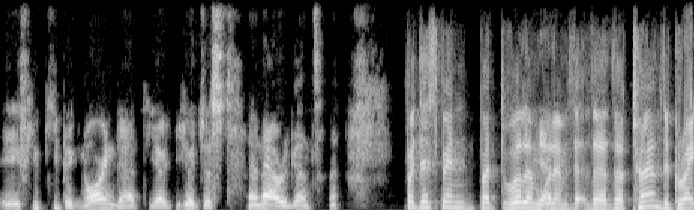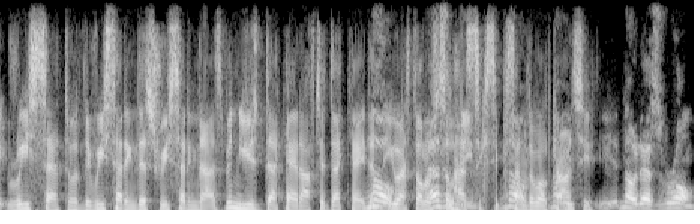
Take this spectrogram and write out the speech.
If you keep ignoring that, you're, you're just an arrogant but there's been, but Willem, yeah. Willem, the, the, the term the Great Reset or the resetting this, resetting that has been used decade after decade, no, and the US dollar still has sixty percent no, of the world no, currency. No, that's wrong.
